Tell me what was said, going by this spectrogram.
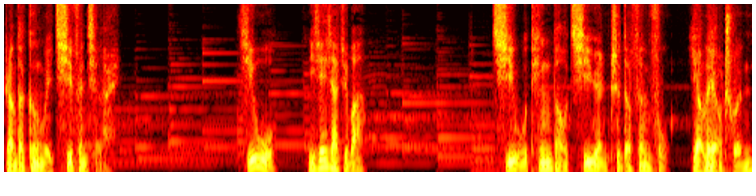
让他更为气愤起来。齐武，你先下去吧。齐武听到齐远之的吩咐，咬了咬唇，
